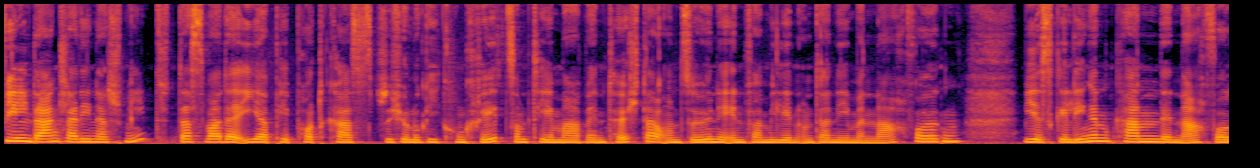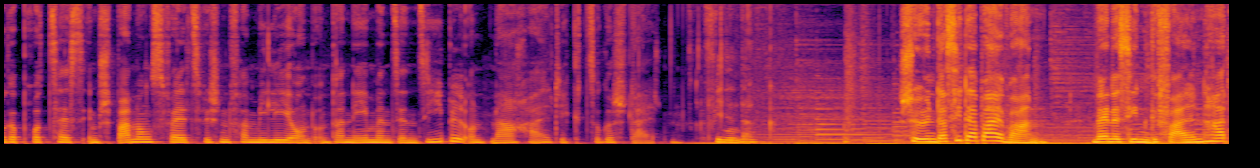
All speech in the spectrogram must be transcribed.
Vielen Dank, Ladina Schmid. Das war der IAP-Podcast Psychologie konkret zum Thema, wenn Töchter und Söhne in Familienunternehmen nachfolgen, wie es gelingen kann, den Nachfolgeprozess im Spannungsfeld zwischen Familie und Unternehmen sensibel und nachhaltig zu gestalten. Vielen Dank. Schön, dass Sie dabei waren. Wenn es Ihnen gefallen hat,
